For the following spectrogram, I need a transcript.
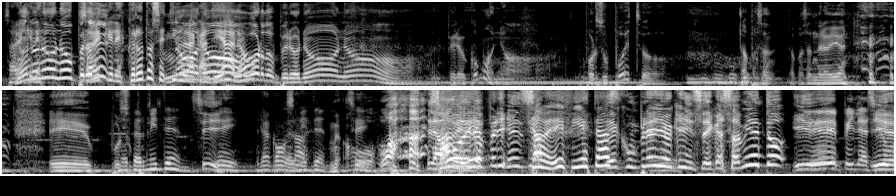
¿Sabés no, que no, el- no, no, pero. ¿Sabés que el escroto se tiene no, una cantidad, no? gordo, pero no, no. Pero ¿cómo no? Por supuesto. Está pasando, está pasando el avión. eh, por ¿Me supuesto. permiten? Sí. Sí, mirá cómo ¿Me sabe. permiten? Me- Sí. oh, guau, la Sabe voz de la experiencia. sabe de fiestas. De cumpleaños 15, de casamiento y, Y de de, depilación y de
